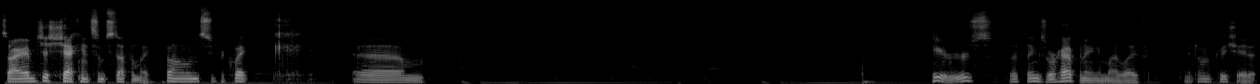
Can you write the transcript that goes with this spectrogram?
Sorry, I'm just checking some stuff on my phone super quick. Um, here's the things were happening in my life. I don't appreciate it.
